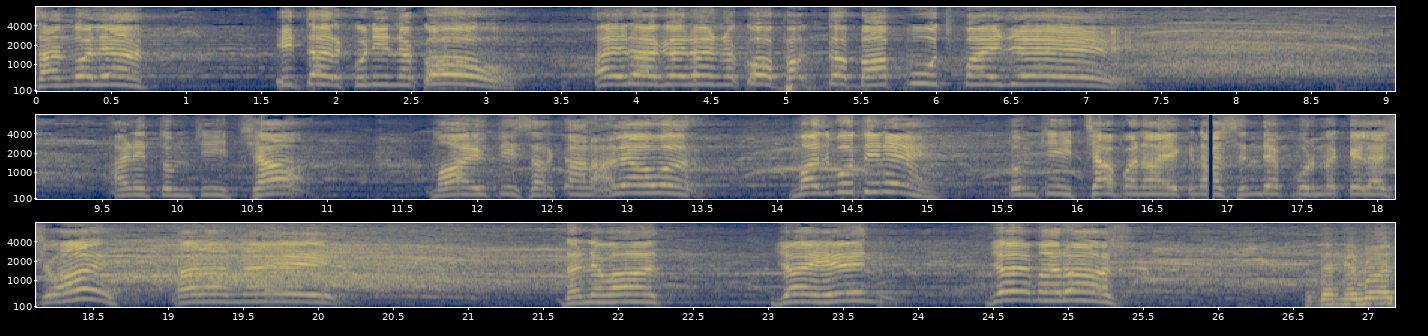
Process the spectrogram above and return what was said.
सांगोल्यात इतर कुणी नको ऐरा गैरा नको फक्त बापूच पाहिजे. आणि तुमची इच्छा महायुती सरकार आल्यावर मजबूतीने तुमची इच्छापणा एकनाथ शिंदे पूर्ण केल्याशिवाय राहणार नाही. धन्यवाद. जय हिंद. जय महाराष्ट्र. धन्यवाद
